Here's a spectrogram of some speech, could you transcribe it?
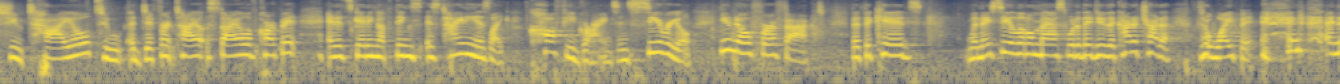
to tile to a different tile, style of carpet. And it's getting up things as tiny as like coffee grinds and cereal. You know for a fact that the kids, when they see a little mess, what do they do? They kind of try to, to wipe it and, and,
